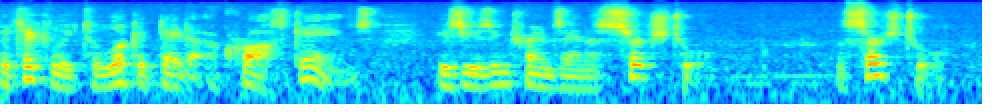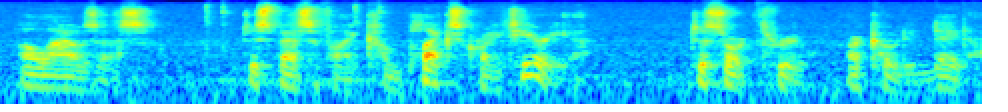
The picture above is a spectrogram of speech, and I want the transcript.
particularly to look at data across games, is using Transana's search tool. The search tool allows us to specify complex criteria to sort through our coded data.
